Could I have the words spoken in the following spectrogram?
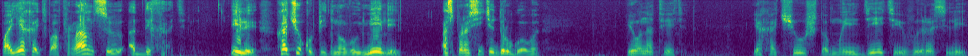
поехать во Францию отдыхать. Или хочу купить новую мебель, а спросите другого. И он ответит, я хочу, чтобы мои дети выросли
